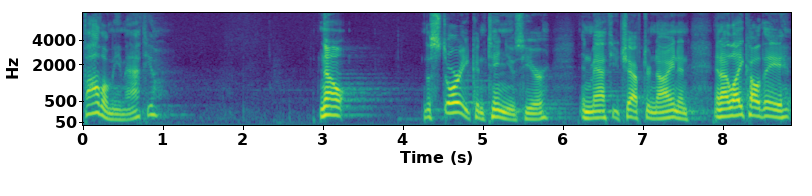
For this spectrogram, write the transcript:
Follow me, Matthew. Now, the story continues here in Matthew chapter 9, and, and I like how they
